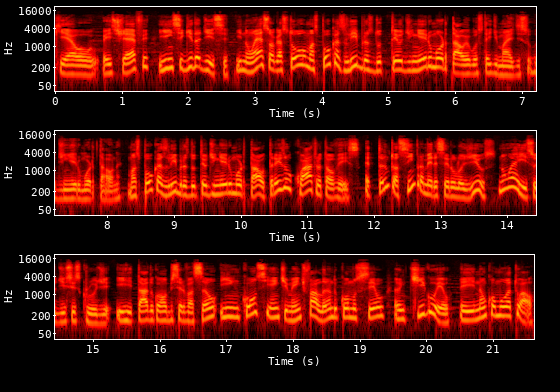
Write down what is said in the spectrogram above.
que é o ex-chefe, e em seguida disse: E não é? Só gastou umas poucas libras do teu dinheiro mortal. Eu gostei demais disso, dinheiro mortal, né? Umas poucas libras do teu dinheiro mortal, três ou quatro talvez. É tanto assim para merecer elogios? Não é isso, disse Scrooge, irritado com a observação e inconscientemente falando como seu antigo eu, e não como o atual.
